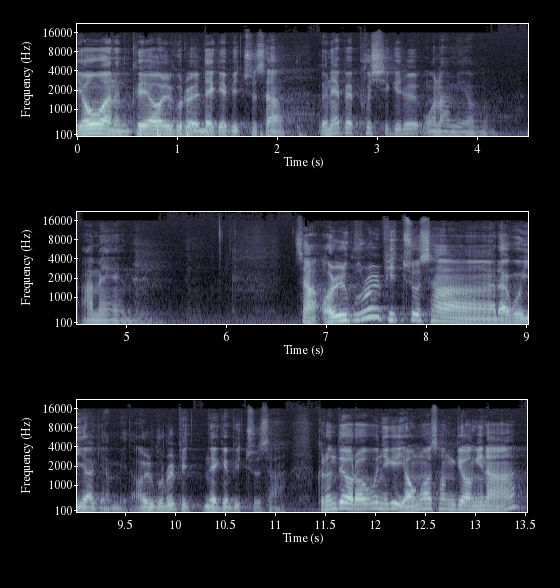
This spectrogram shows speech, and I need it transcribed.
여호와는 그의 얼굴을 내게 비추사 은혜 베푸시기를 원하며 아멘. 자, 얼굴을 비추사라고 이야기합니다. 얼굴을 비, 내게 비추사. 그런데 여러분 이게 영어 성경이나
